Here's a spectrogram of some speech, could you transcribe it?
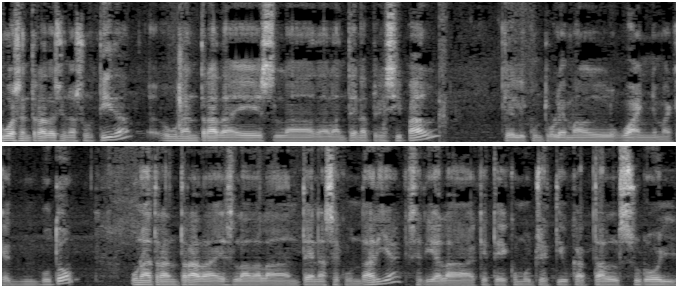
dues entrades i una sortida. Una entrada és la de l'antena principal, que li controlem el guany amb aquest botó. Una altra entrada és la de l'antena secundària, que seria la que té com a objectiu captar el soroll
